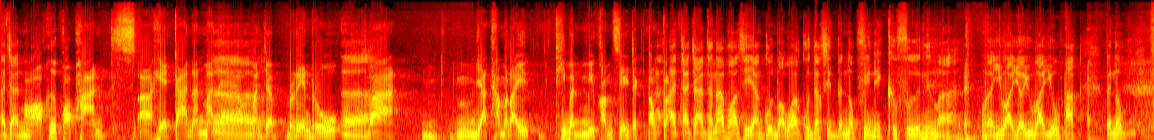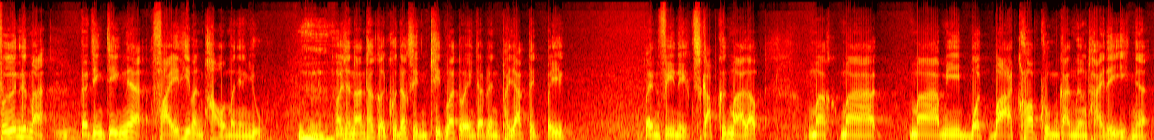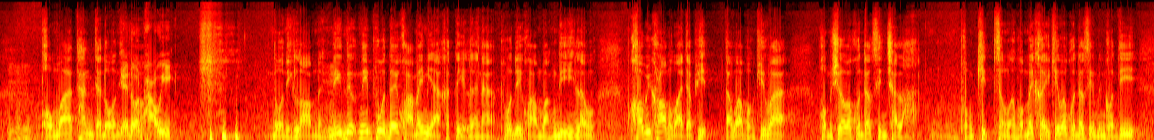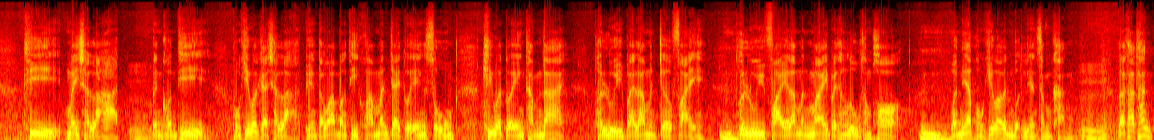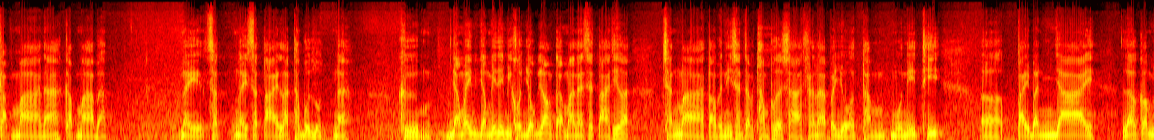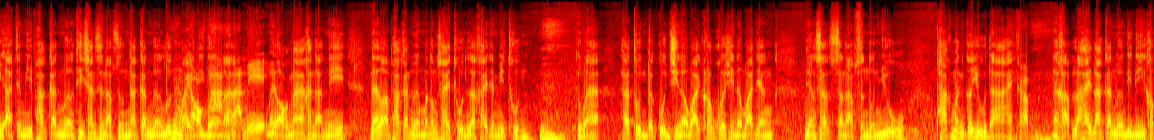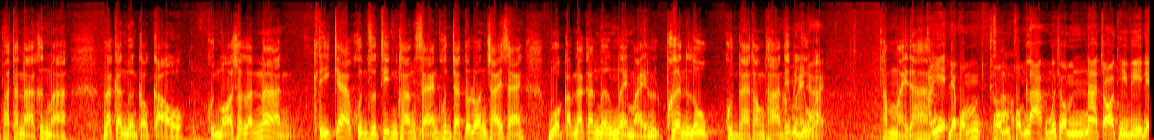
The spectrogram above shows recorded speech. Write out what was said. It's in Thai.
อาจารย์ อ๋อคือพอผ่านอ่าเหตุการณ์นั้นมาแล้ว เออมันจะเรียนรู้เออ ว่าอย่าทำอะไรที่มันมีความเสี่ยงจะต้องกลับ อาอาจารย์ธนพรศรียังกุลบอกว่าคุณทักษิณเป็นนกฟีนิกซ์คือฟื้นขึ้นมายูวายยูวายูพัก เป็นนกฟื้นขึ้นมา แต่จริง ๆ เนี่ยไฟที่มันเผามันยังอยู่เพราะฉะนั้นถ้าเกิดคุณทักษิณคิดว่าตัวเองจะเป็นพยักติดปีก เป็นฟีนิกซ์กลับขึ้นมาแล้วมามา มามีบทบาทครอบคลุมการเมืองไทยได้อีกเนี่ยผมว่าท่านจะโดนเดี๋ยวโดนเผาอีก โดนอีกรอบหนึ่งนี่นี่พูดด้วยความไม่มีอคติเลยนะฮะพูดด้วยความหวังดีแล้วข้อวิเคราะห์ผมอาจจะผิด แต่ว่าผมคิดว่า ผมเชื่อว่าคุณทักษิณฉลาด ผมคิดเสมอผมไม่เคยคิดว่าคุณทักษิณเป็นคนที่ที่ไม่ฉลาดเป็นคนที่ ผมคิดว่าแกฉลาด เพียงแต่ว่าบางทีความมั่นใจตัวเองสูง คิดว่าตัวเองทำได้ พอลุยไปแล้วมันเจอไฟ พอลุยไฟแล้วมันไหม้ไปทั้งลูกทั้งพ่ออวันนี้ผมคิดว่าเป็นบทเรียนสำคัญ แล้วถ้าท่านกลับมานะ กลับมาแบบในสไตในสไตล์รัฐบุรุษนะ คือยังไม่ยังไม่ได้มีคนยกย่องแต่มาในสไตล์ที่ว่าฉันมาต่อไปนี้ฉันจะทำเพื่อสาธารณประโยชน์ทำมูลนิธิเอ่อไปบรรยาย แล้วก็มีอาจจะมีพรรคการเมืองที่ฉันสนับสนุนนักการเมืองรุ่นใหม่ไม่ออกหดีน้าๆมาขนาดนี้ ไม่ออกหน้าขนาดนี้แน่นอนพรรคการเมืองมันต้องใช้ทุนแล้วใครจะมีทุนถูกไหมฮะถ้าทุนตระกูลชินวัตรครอบครัวชินวัตรยังยังสสนับสนุนอยู่พรรคมันก็อยู่ได้ครับ นะครับแล้วให้นักการเมืองดีๆเขาพัฒนาขึ้นมา นักการเมืองเก่าๆคุณหมอชนละนานสีแก้วคุณสุทินคลังแสง คุณจตุรนต์ฉายแสง บวกกับนักการเมืองใหม่ๆเพื่อนลูกคุณแพทองทานที่ไปอยู่อะทำใหม่ได้ อันนี้เดี๋ยวผมผมผมลาคุณผู้ชมหน้าจอทีวีเนี่ย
